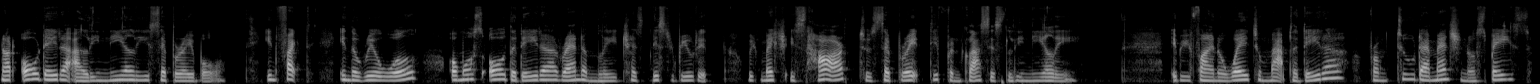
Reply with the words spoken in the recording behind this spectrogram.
not all data are linearly separable. In fact, in the real world, almost all the data randomly distributed, which makes it hard to separate different classes linearly. If we find a way to map the data from two-dimensional space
